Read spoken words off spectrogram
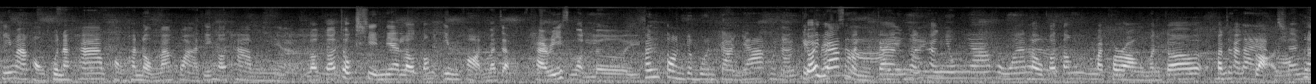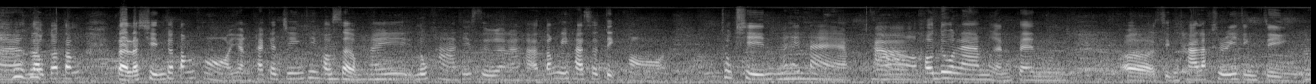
ที่มาของคุณภาพของขนมมากกว่าที่เขาทำเนี่ยแล้วก็ทุกชิ้นเนี่ยเราต้อง import มาจากปารีสหมดเลย ขั้นตอนกระบวนการยากไหมคะเบก็รัยากเหมือนกันษยัค่อนไงข้างยุ่งยากเพราะว่าเราก็ต้องมาครองมันก็ค่อนข้างมันจะแตกเปราะเนอะใช่ไหมเราก็ต้องแต่ละชิ้นก็ต้องห่ออย่างแพคเกจิ้งที่เขาเสิร์ฟให้ลูกค้าที่ซื้อนะคะ ต้องมีพลาสติกห่อทุกชิ้นไม่ให้แตกค่ะ เออเขาดูแลเหมือนเป็นเอ่อสินค้าลักชัวรี่จริงอื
